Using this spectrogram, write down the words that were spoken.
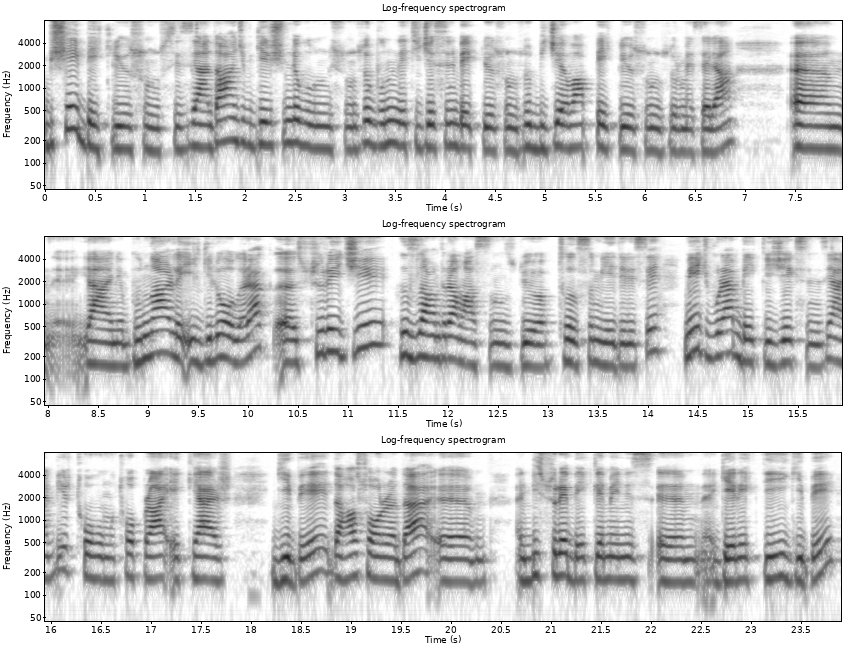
bir şey bekliyorsunuz siz. Yani daha önce bir girişimde bulunmuşsunuzdur. Bunun neticesini bekliyorsunuzdur. Bir cevap bekliyorsunuzdur mesela yani bunlarla ilgili olarak süreci hızlandıramazsınız diyor tılsım yedilisi. Mecburen bekleyeceksiniz. Yani bir tohumu toprağa eker gibi daha sonra da hani bir süre beklemeniz gerektiği gibi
